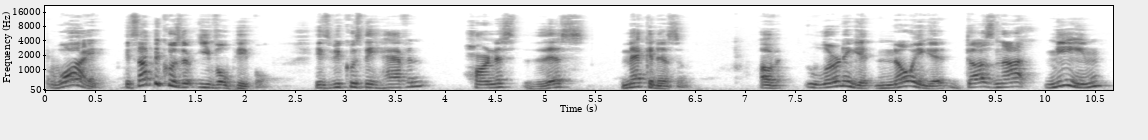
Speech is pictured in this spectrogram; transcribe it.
Why? It's not because they're evil people. It's because they haven't harnessed this mechanism of learning it, knowing it does not mean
